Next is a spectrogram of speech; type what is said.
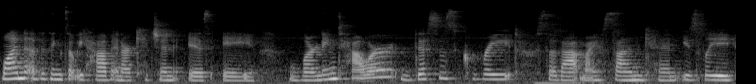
One of the things that we have in our kitchen is a learning tower. This is great so that my son can easily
